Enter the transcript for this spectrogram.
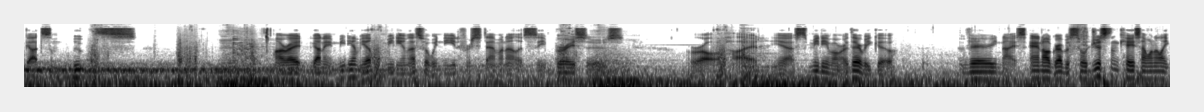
got some boots. Mm, Alright, got any medium? Yep, medium. That's what we need for stamina. Let's see. Bracers. Rawhide. Yes, medium armor. There we go. Very nice. And I'll grab a sword just in case I want to like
